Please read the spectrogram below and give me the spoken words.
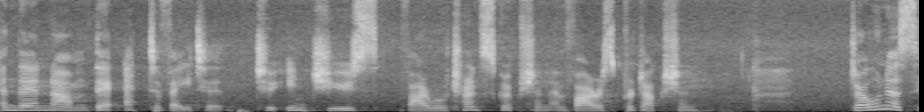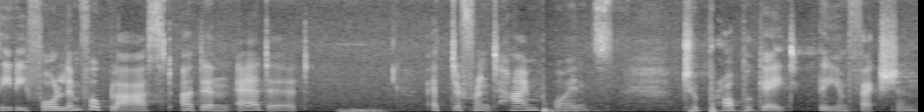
And then um, they're activated to induce viral transcription and virus production. Donor CD4 lymphoblasts are then added. At different time points to propagate the infection.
